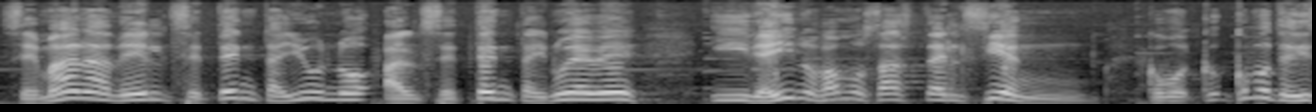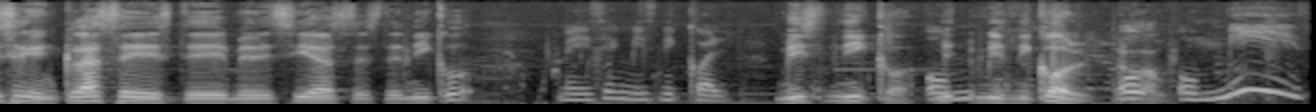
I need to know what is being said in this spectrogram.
semana del 71 al 79 y de ahí nos vamos hasta el 100. ¿Cómo, cómo te dicen en clase, este, me decías, este, Nico? Me dicen Miss Nicole. Miss Nico, O- Mi- Miss Nicole, perdón. o Miss,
